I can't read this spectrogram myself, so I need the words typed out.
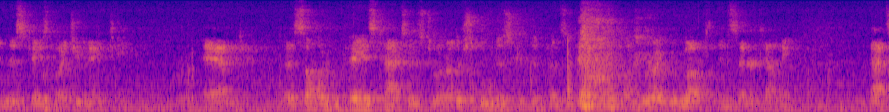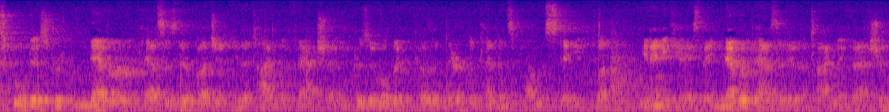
in this case by June 18th. And as someone who pays taxes to another school district in Pennsylvania, one where I grew up in Centre County, that school district never passes their budget in a timely fashion, presumably because of their dependence upon the state. But in any case, they never pass it in a timely fashion,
